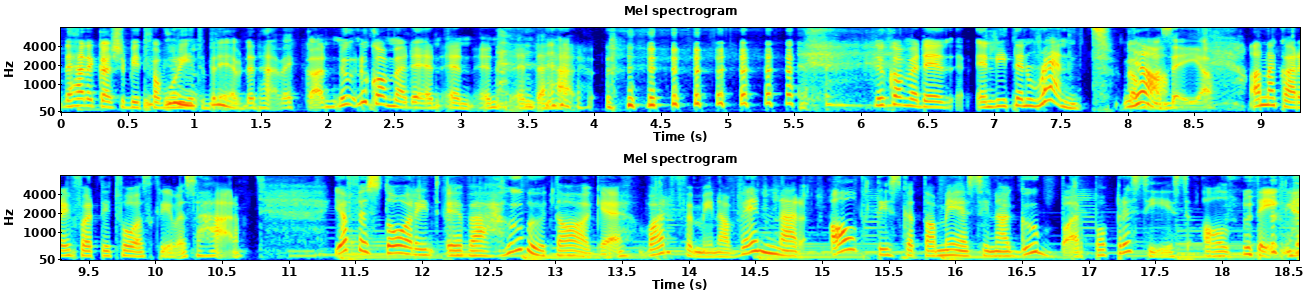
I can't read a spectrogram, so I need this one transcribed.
Det här är kanske mitt favoritbrev den här veckan. Nu, nu kommer det en, en, en, en det här. nu kommer det en, en liten rant kan Ja. man säga. Anna-Karin 42 skriver så här. Jag förstår inte överhuvudtaget varför mina vänner alltid ska ta med sina gubbar på precis allting.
